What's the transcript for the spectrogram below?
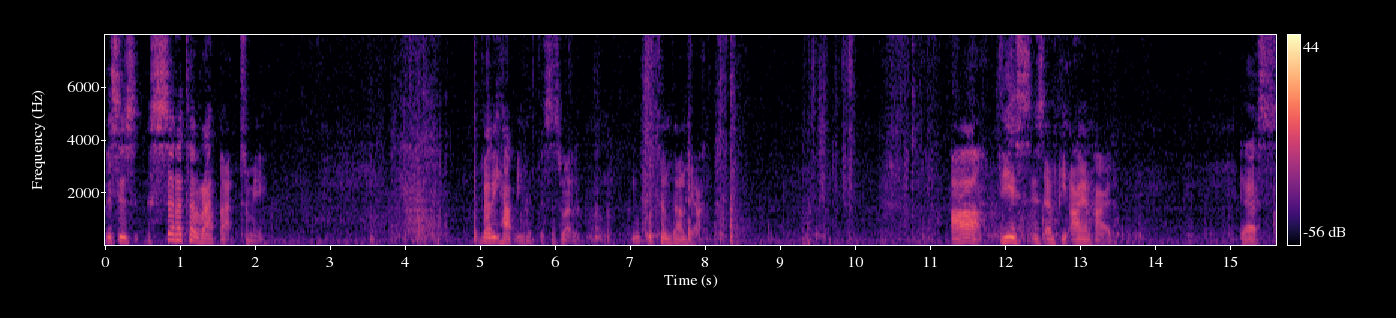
This is Senator Ratbat to me. Very happy with this as well. We'll put him down here. Ah, this is MP Ironhide. Yes.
